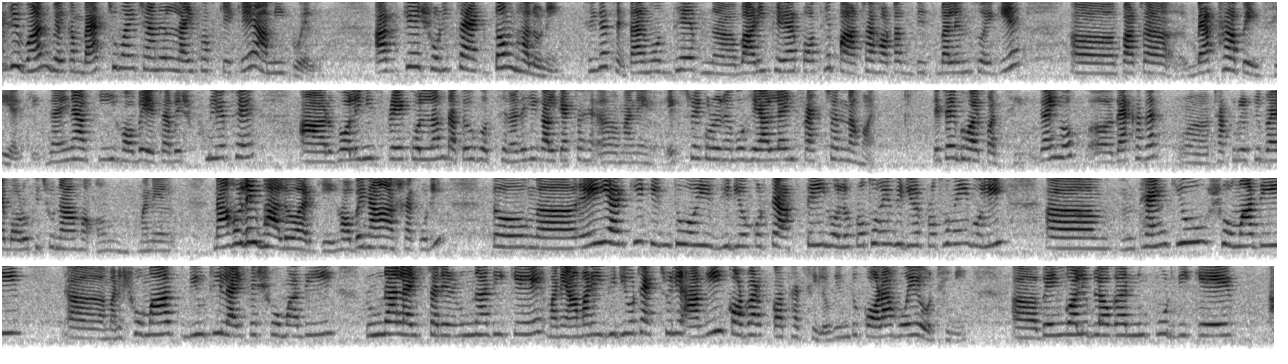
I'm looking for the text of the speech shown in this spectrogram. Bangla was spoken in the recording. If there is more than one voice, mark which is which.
Speaker 1: Everyone welcome back to my channel life of KK আমি কোয়েল। আজকে শরীরটা একদম ভালো নেই, ঠিক আছে? তার মধ্যে বাড়ি ফেরার পথে পাটা হঠাৎ ডিসব্যালেন্স হয়ে গিয়ে পাটা ব্যথা পেয়েছি আর কি। জানি না কি হবে, এটা বেশ ফুলেছে। আর ভলিনি স্প্রে করলাম, তাতেও হচ্ছে না। দেখি কালকে একটা মানে এক্স রে করে নেব হেয়ার লাইন ফ্র্যাকচার না হয়। এটাই ভয় পাচ্ছি। যাই হোক দেখা যাক ঠাকুরের কৃপায় বড় কিছু না মানে না হলেই ভালো আর কি, হবে না আশা করি। তো এই আর কি, কিন্তু ওই ভিডিও করতে আসতেই হলো। প্রথমেই ভিডিওর প্রথমেই বলি থ্যাংক ইউ সোমাদি মানে সোমাস বিউটি লাইফের সোমাদি, রুনা লাইফস্টাইলের রুনাদিকে মানে আমার এই ভিডিওটা অ্যাকচুয়ালি আগেই করবার কথা ছিল, কিন্তু করা হয়ে ওঠেনি। বেঙ্গলি ব্লগার নুপুর দিকে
